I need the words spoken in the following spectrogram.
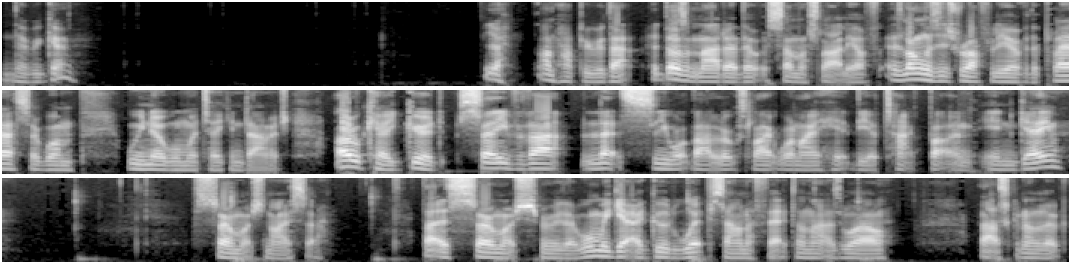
There we go yeah, I'm happy with that. It doesn't matter that some are slightly off, as long as it's roughly over the player, so when we know when we're taking damage. Okay, good. Save that. Let's see what that looks like when I hit the attack button in-game. So much nicer. That is so much smoother. When we get a good whip sound effect on that as well, that's going to look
